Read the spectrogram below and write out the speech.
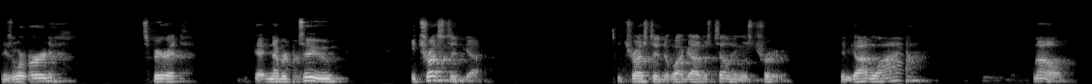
His word, spirit. Okay. Number two, he trusted God. He trusted that what God was telling him was true. Can God lie? No.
